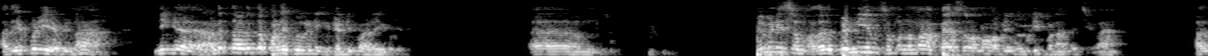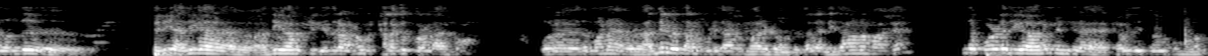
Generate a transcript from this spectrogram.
அது எப்படி அப்படின்னா நீங்க அடுத்த அடுத்த படைப்புகளை நீங்க கண்டிப்பா அடைய முடியும். ஃபெமினிசம் அதாவது பெண்ணியம் சம்பந்தமா பேசணும் அப்படின்னு முடிவு பண்ணான்னு வச்சுக்கலாம் அது வந்து பெரிய அதிகார அதிகாரத்துக்கு எதிரான ஒரு கலக குரலாகவும் ஒரு விதமான ஒரு அதிர்வு தரக்கூடியதாக மாறிடும்ன்றதால நிதானமாக இந்த பொருளதிகாரம் என்கிற கவிதை தொகுப்பு மூலம்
